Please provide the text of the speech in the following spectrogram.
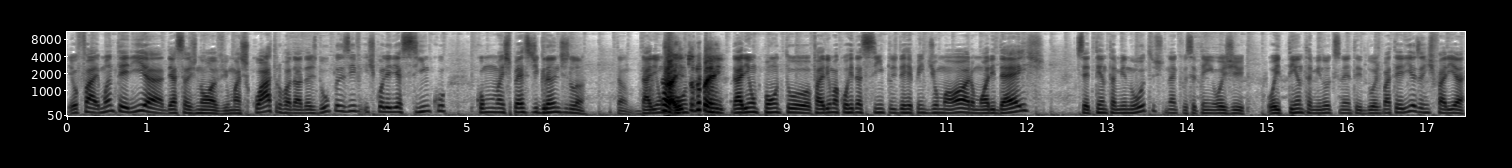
Eu fa manteria dessas nove umas quatro rodadas duplas e escolheria cinco como uma espécie de grande slam. Então, daria um ah, ponto. Daria um ponto, faria uma corrida simples de repente de uma hora, uma hora e dez, 70 minutos, né? Que você tem hoje 80 minutos entre duas baterias. A gente faria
